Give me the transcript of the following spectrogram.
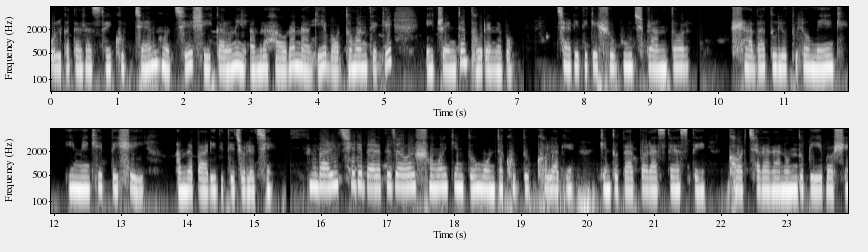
কলকাতার রাস্তায় খুব জ্যাম হচ্ছে, সেই কারণেই আমরা হাওড়া না গিয়ে বর্ধমান থেকে এই ট্রেনটা ধরে নেব। চারিদিকে সবুজ প্রান্তর, সাদা তুলো তুলো মেঘ, এই মেঘের দেশেই আমরা বাড়ি দিতে চলেছি। বাড়ি ছেড়ে বেড়াতে যাওয়ার সময় কিন্তু মনটা খুব দুঃখ লাগে, কিন্তু তারপর আস্তে আস্তে ঘর ছাড়ার আনন্দ পেয়ে বসে।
